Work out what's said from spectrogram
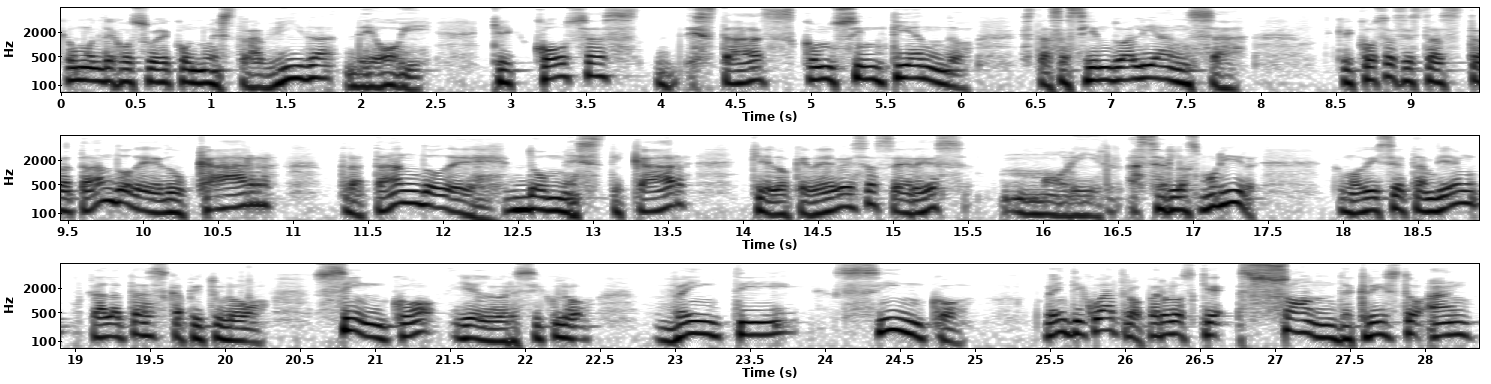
como el de Josué con nuestra vida de hoy. ¿Qué cosas estás consintiendo? ¿Estás haciendo alianza? ¿Qué cosas estás tratando de educar, tratando de domesticar? Que lo que debes hacer es morir, hacerlas morir. Como dice también Gálatas capítulo 5 y el versículo 25, 24, pero los que son de Cristo han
